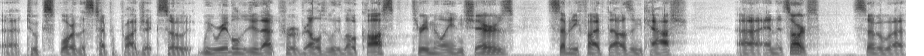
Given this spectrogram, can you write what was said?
uh, to explore this type of project. So we were able to do that for a relatively low cost, three million shares, seventy-five thousand cash, uh, and it's ours. So uh,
